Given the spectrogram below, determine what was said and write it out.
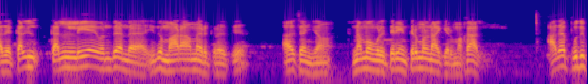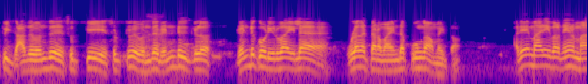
அது கல் கல்லையே வந்து அந்த இது மாறாமல் இருக்கிறதுக்கு அது செஞ்சோம். நம்ம உங்களுக்கு தெரியும் திருமல் நாயக்கர் மகால் அதை புதுப்பி அது வந்து சுற்றி சுற்று வந்து ரெண்டு கிலோ ரெண்டு கோடி ரூபாயில் உலகத்தரம் வாய்ந்த பூங்கா அமைத்தோம். அதே மாதிரி பார்த்தீங்கன்னா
